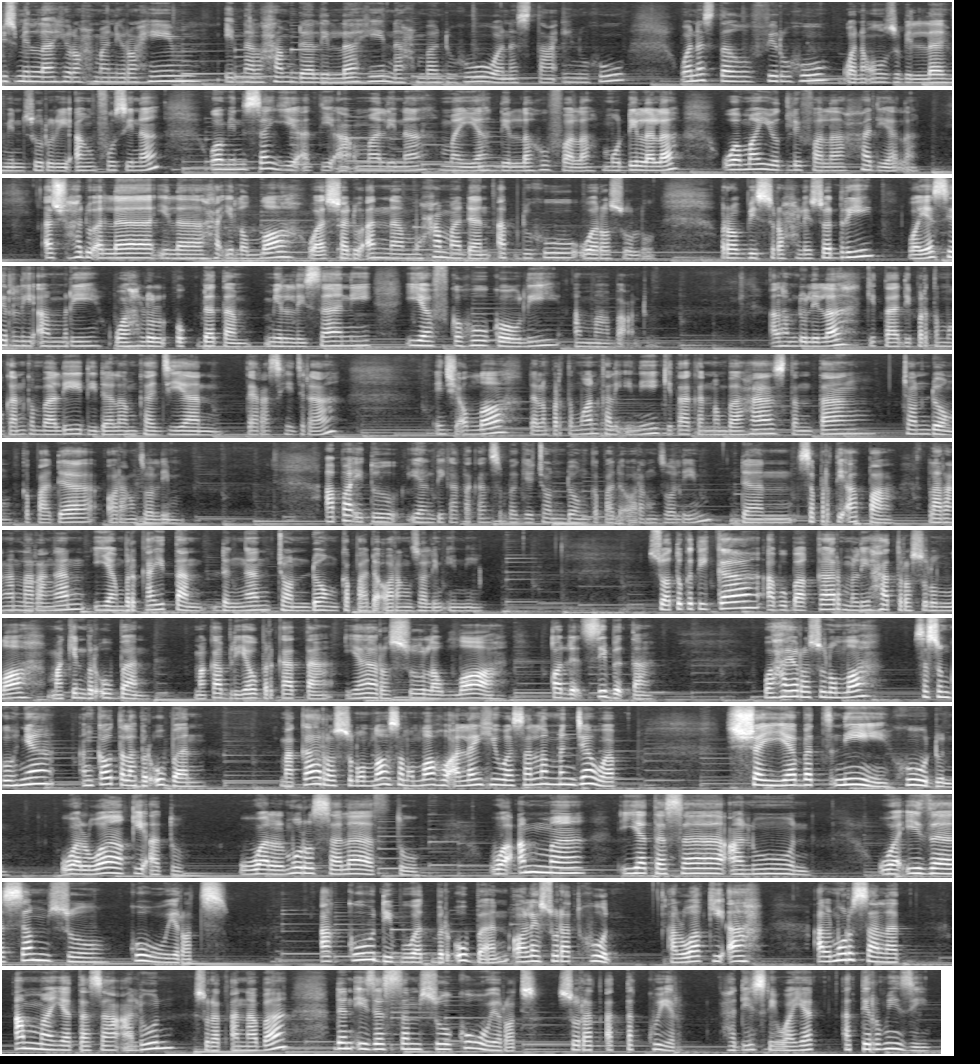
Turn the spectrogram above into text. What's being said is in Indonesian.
Bismillahirrahmanirrahim. Innal hamdalillahi nahmaduhu wa nasta'inuhu wa nastaghfiruhu wa na'udzubillahi min sururi anfusina wa min sayyiati a'malina may yahdillahu falah mudhillalah wa may yudlil falah hadiyalah. Ashhadu an la ilaha illallah wa asyhadu anna Muhammadan abduhu wa rasuluh. Rahli sadri wa amri wahlul uqdatam min lisani yafqahu qawli amma ba'du. Alhamdulillah kita dipertemukan kembali di dalam kajian Teras Hijrah. Insya Allah dalam pertemuan kali ini kita akan membahas tentang condong kepada orang zolim. Apa itu yang dikatakan sebagai condong kepada orang zolim dan seperti apa larangan-larangan yang berkaitan dengan condong kepada orang zalim ini. Suatu ketika Abu Bakar melihat Rasulullah makin beruban, maka beliau berkata, "Ya Rasulullah, qad sibta." Wahai Rasulullah, sesungguhnya engkau telah beruban. Maka Rasulullah Shallallahu alaihi wasallam menjawab, "Syayyabatni Hudun." Wal waqi'atu wal mursalatu wa amma yatasaalun wa idza samsu kuwirat Aku dibuat beruban oleh surat Hud, Al-Waqiah, Al-Mursalat, Amma yatasaalun, surat An-Naba, dan Iza samsu kuwirat, surat At-Takwir, hadis riwayat At-Tirmizi.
